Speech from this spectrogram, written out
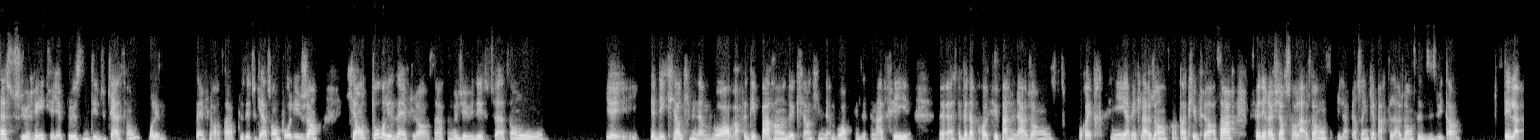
s'assurer qu'il y ait plus d'éducation pour les influenceurs, plus d'éducation pour les gens qui entourent les influenceurs. Moi, j'ai vu des situations où il y, a, des clients qui venaient me voir, en fait, des parents de clients qui venaient me voir, qui me disaient, ma fille, euh, elle s'est fait approcher par une agence pour être signée avec l'agence en tant qu'influenceur. Je fais des recherches sur l'agence, puis la personne qui est partie de l'agence, c'est 18 ans. C'est la,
